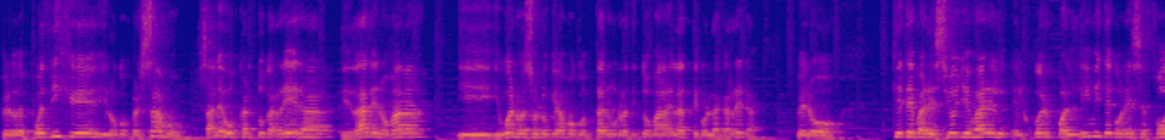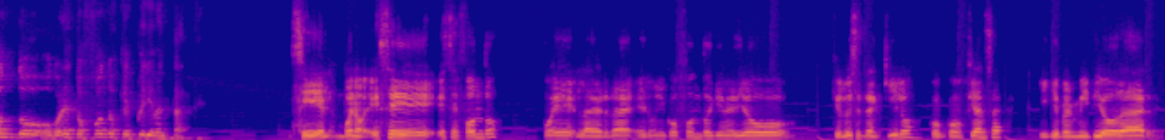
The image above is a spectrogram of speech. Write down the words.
pero después dije y lo conversamos, sale a buscar tu carrera, eh, dale nomás, y, bueno, eso es lo que vamos a contar un ratito más adelante con la carrera. Pero, ¿qué te pareció llevar el, cuerpo al límite con ese fondo o con estos fondos que experimentaste? Sí, bueno, ese, ese fondo fue, la verdad, el único fondo que me dio, que lo hice tranquilo, con confianza, y que permitió dar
